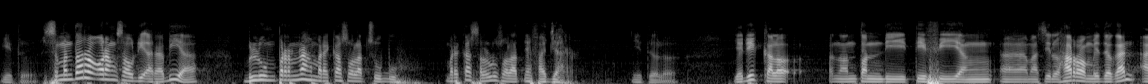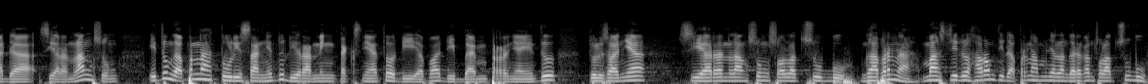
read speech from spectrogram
Gitu. Sementara orang Saudi Arabia belum pernah mereka sholat subuh. Mereka selalu sholatnya fajar. Gitu loh. Jadi kalau nonton di TV yang uh, Masjidil Haram itu kan ada siaran langsung itu nggak pernah tulisannya itu di running textnya atau di apa di bumpernya itu tulisannya siaran langsung sholat subuh. Nggak pernah. Masjidil Haram tidak pernah menyelenggarakan sholat subuh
